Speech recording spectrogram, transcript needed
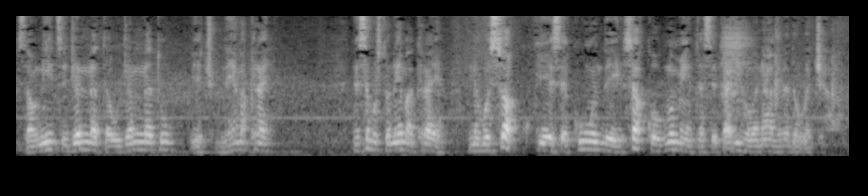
Stanovnici dženneta u džennetu vječno. Nema kraja. Ne samo što nema kraja, nego svakog sekunde, svakog momenta se ta njihova nagrada uvećava.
